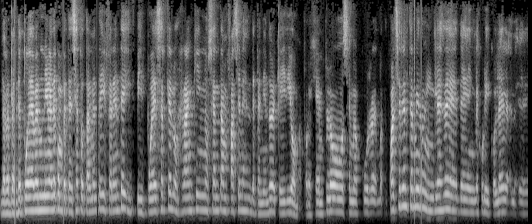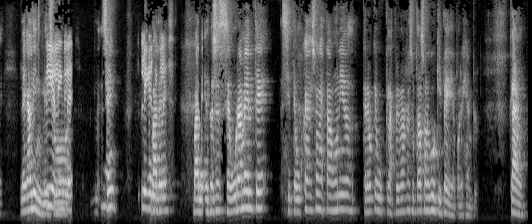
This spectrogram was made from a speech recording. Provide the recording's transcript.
de repente puede haber un nivel de competencia totalmente diferente y, puede ser que los rankings no sean tan fáciles dependiendo de qué idioma. Por ejemplo, se me ocurre, ¿cuál sería el término en inglés de, inglés jurídico? Legal, eh, legal English. Legal English. Sí. Legal vale, English. Vale, entonces seguramente si te buscas eso en Estados Unidos, creo que los primeros resultados son de Wikipedia, por ejemplo. Claro,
